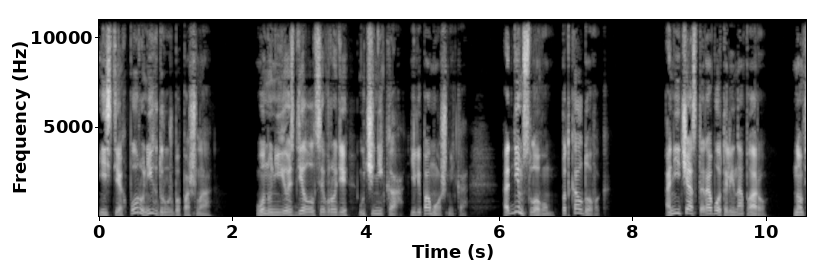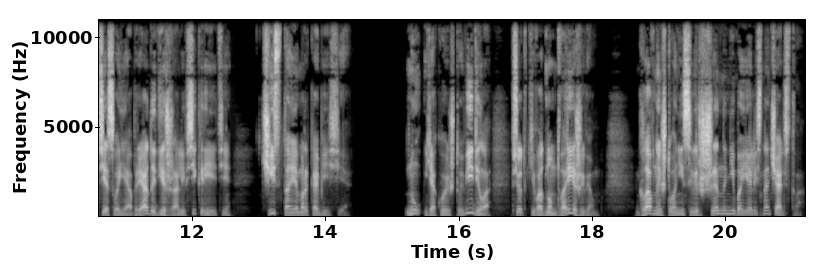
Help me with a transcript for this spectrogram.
И с тех пор у них дружба пошла. Он у нее сделался вроде ученика или помощника. Одним словом, подколдовок. Они часто работали на пару, но все свои обряды держали в секрете. Чистое мракобесие. Ну, я кое-что видела, все-таки в одном дворе живем. Главное, что они совершенно не боялись начальства.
